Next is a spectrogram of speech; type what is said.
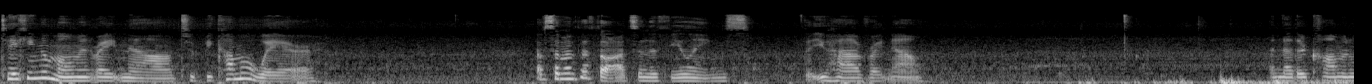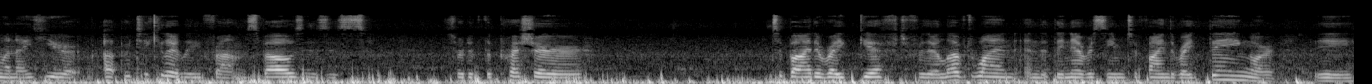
Taking a moment right now to become aware of some of the thoughts and the feelings that you have right now. Another common one I hear, uh, particularly from spouses, is sort of the pressure to buy the right gift for their loved one and that they never seem to find the right thing or they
